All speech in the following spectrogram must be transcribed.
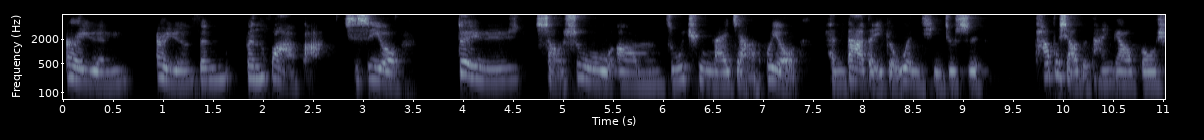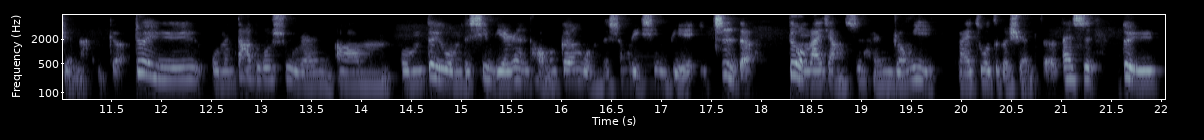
二元二元分分化法，其实有对于少数嗯族群来讲，会有很大的一个问题，就是他不晓得他应该要勾选哪一个。对于我们大多数人，嗯，我们对于我们的性别认同跟我们的生理性别一致的。对我们来讲是很容易来做这个选择，但是对于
